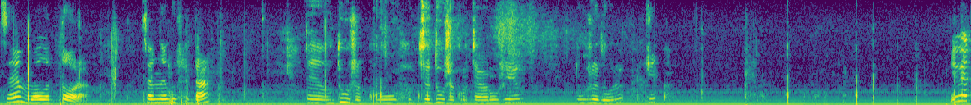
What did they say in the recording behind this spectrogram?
Це молотора. Це лише да? Е, Дуже кру... Це дуже круте оружие. Дуже-дуже. Привіт!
